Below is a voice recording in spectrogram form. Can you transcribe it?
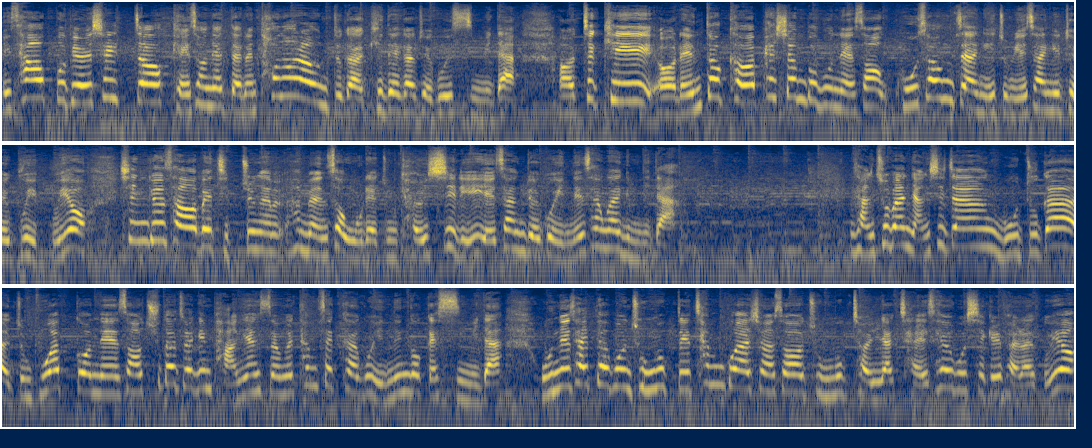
이 사업부별 실적 개선에 따른 턴어라운드가 기대가 되고 있습니다. 어, 특히 어, 렌터카와 패션 부분에서 고성장이 좀 예상이 되고 있고요. 신규 사업에 집중하면서 올해 좀 결실이 예상되고 있는 상황입니다. 장 초반 양 시장 모두가 좀 보합권에서 추가적인 방향성을 탐색하고 있는 것 같습니다. 오늘 살펴본 종목들 참고하셔서 종목 전략 잘 세워보시길 바라고요.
